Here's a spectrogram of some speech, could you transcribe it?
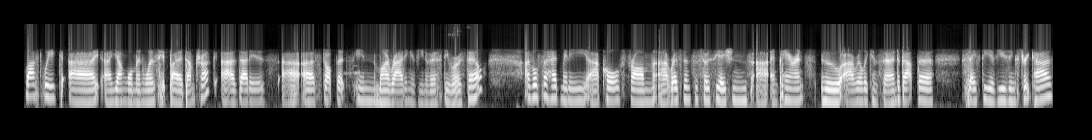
Last week, uh, a young woman was hit by a dump truck. Uh, that is uh, a stop that's in my riding of University Rosedale. I've also had many uh, calls from uh, residents associations uh, and parents who are really concerned about the safety of using streetcars.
